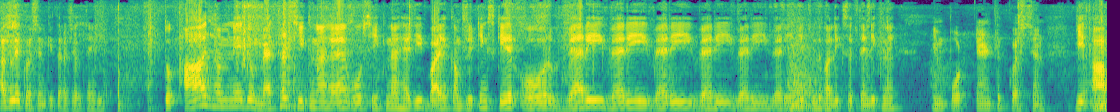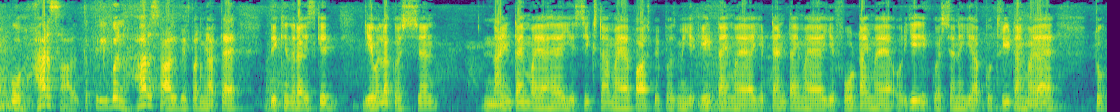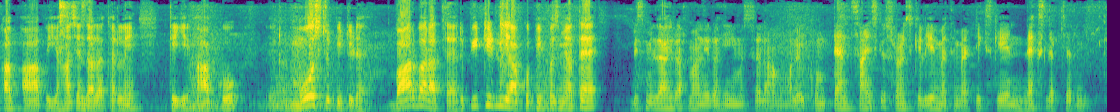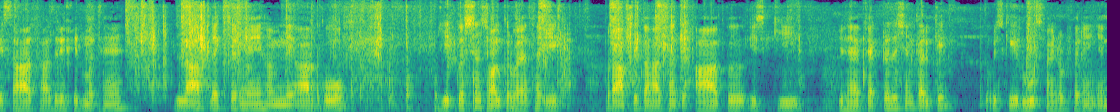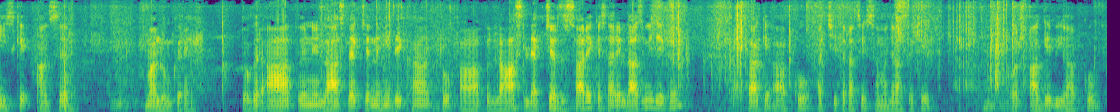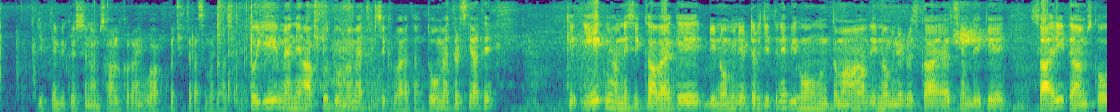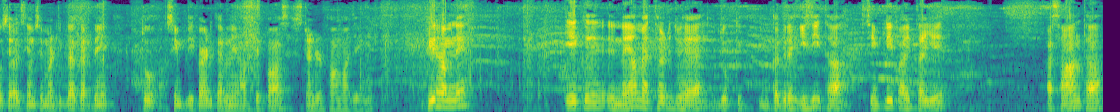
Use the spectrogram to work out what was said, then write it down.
अगले क्वेश्चन की तरफ़ चलते हैं जी। तो आज हमने जो मेथड सीखना है, वो सीखना है जी बाय कंप्लीटिंग स्केयर और very very very very very very जितनी दफ़ा लिख सकते हैं लिख लें इम्पोर्टेंट क्वेश्चन ये आपको हर साल, तकरीबन हर साल पेपर में आता है। देखें ज़रा इसके, ये वाला क्वेश्चन नाइन टाइम आया है, ये सिक्स टाइम आया पास पेपर्स में, ये एट टाइम आया ये टेन टाइम आया है, ये फोर टाइम आया और ये एक क्वेश्चन है, ये आपको थ्री टाइम आया है। तो अब आप यहाँ से अंदाज़ा कर लें कि ये आपको मोस्ट रिपीटेड है। बार बार आता है। रिपीटेडली आपको पेपर्स में आता है। बिसमीम अल्लाम टेंथ साइंस के स्टूडेंट्स के लिए मैथमेटिक्स के नेक्स्ट लेक्चर के साथ हाजिर खिदमत हैं। लास्ट लेक्चर में हमने आपको ये क्वेश्चन सॉल्व करवाया था एक। और आपसे कहा था कि आप इसकी जो है फैक्टराइजेशन करके तो इसकी रूट्स फाइंड आउट करें, यानी इसके आंसर मालूम करें। तो अगर आपने लास्ट लेक्चर नहीं देखा तो आप लास्ट लेक्चर्स सारे के सारे लाजमी देखें, ताकि आपको अच्छी तरह से समझ आ सके और आगे भी आपको जितने भी क्वेश्चन हम सॉल्व करवाएँ, वो आपको अच्छी तरह समझ आ सके। तो ये मैंने आपको दोनों मेथड से करवाया था। दो मेथड्स क्या थे? कि एक में हमने सीखा हुआ है कि डिनोमिनेटर जितने भी हों, उन तमाम डिनोमिनेटर्स का एल्शियम लेके सारी टर्म्स को उस एल्शियम से मल्टीप्लाई कर दें तो सिंप्लीफाइड कर लें, आपके पास स्टैंडर्ड फॉर्म आ जाएगी। फिर हमने एक नया मेथड जो है, जो कि कदर इजी था सिंप्लीफाइड था ये, आसान था,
